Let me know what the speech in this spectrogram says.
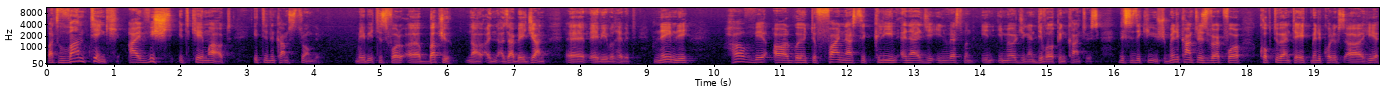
But one thing I wish it came out, it didn't come strongly. Maybe it is for uh, Baku now in Azerbaijan, uh, we will have it. Namely, how we are going to finance the clean energy investment in emerging and developing countries. This is the key issue. Many countries work for COP28. Many colleagues are here.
